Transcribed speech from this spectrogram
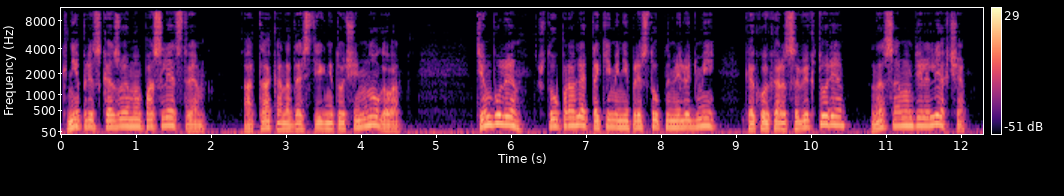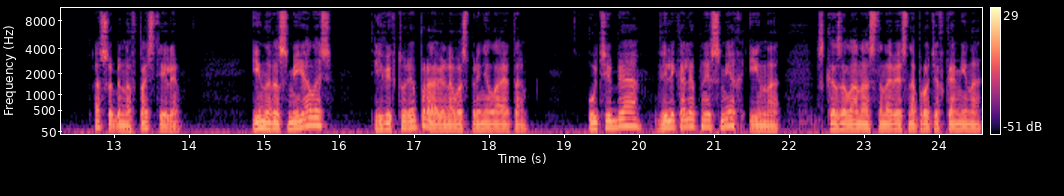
к непредсказуемым последствиям, а так она достигнет очень многого. Тем более, что управлять такими неприступными людьми, какой кажется Виктория, на самом деле легче, особенно в постели. Инна рассмеялась, и Виктория правильно восприняла это. «У тебя великолепный смех, Инна», — сказала она, становясь напротив камина.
